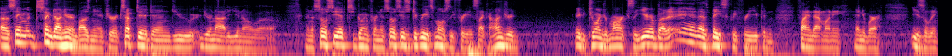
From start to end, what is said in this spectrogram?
Uh, same same down here in Bosnia. If you're accepted and you you're not you know uh, an associate, you're going for an associate's degree, it's mostly free. It's like hundred, maybe two hundred marks a year, but eh, that's basically free. You can find that money anywhere easily.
